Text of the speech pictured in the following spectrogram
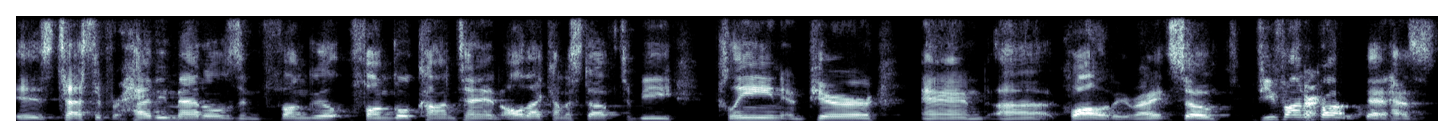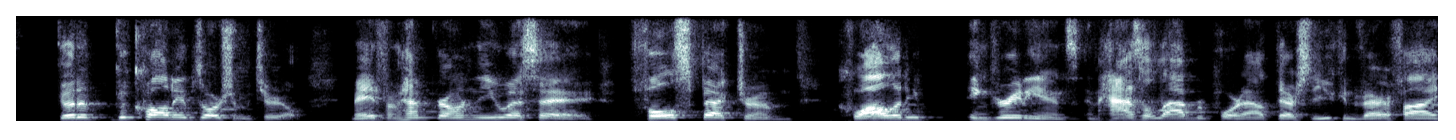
is tested for heavy metals and fungal fungal content and all that kind of stuff to be clean and pure and uh, quality, right? So if you find a product that has good good quality absorption material, made from hemp grown in the USA, full spectrum, quality ingredients, and has a lab report out there so you can verify.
